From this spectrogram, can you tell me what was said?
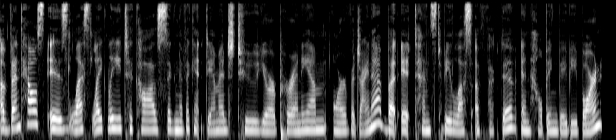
A Ventouse is less likely to cause significant damage to your perineum or vagina, but it tends to be less effective in helping baby born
